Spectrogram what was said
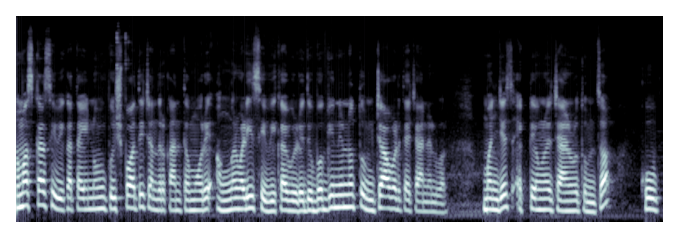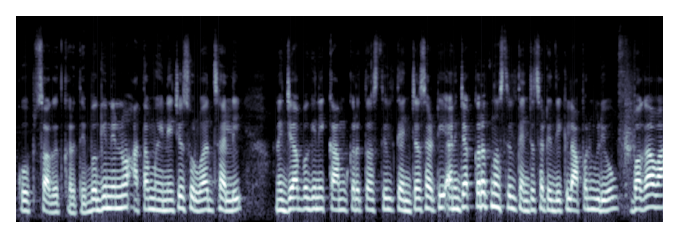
नमस्कार सेविका ताईंनो मी पुष्पावती चंद्रकांत मोरे अंगणवाडी सेविका व्हिडिओ भगिनींनो तुमच्या आवडत्या चॅनलवर म्हणजेच ॲक्टिव्ह चॅनलवर तुमचं खूप खूप स्वागत करते. भगिनींनो आता महिन्याची सुरुवात झाली आणि ज्या भगिनी काम करत असतील त्यांच्यासाठी आणि ज्या करत नसतील त्यांच्यासाठी देखील आपण व्हिडिओ बघावा.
